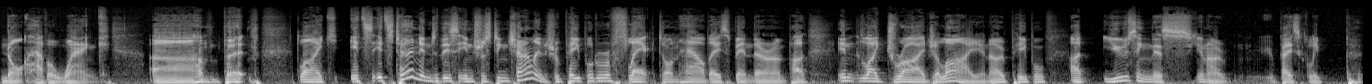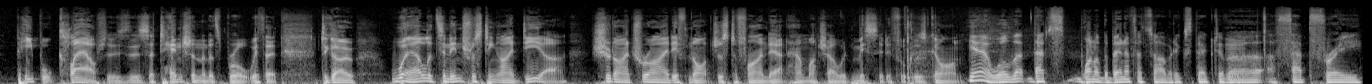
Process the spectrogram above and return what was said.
not have a wank. Um, but like it's it's turned into this interesting challenge for people to reflect on how they spend their own part in like dry July. You know, people are using this. You know, basically p- people clout. There's this attention that it's brought with it to go. Well, it's an interesting idea. Should I try it? If not, just to find out how much I would miss it if it was gone. Yeah, well, that, that's one of the benefits I would expect of a, a fap-free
